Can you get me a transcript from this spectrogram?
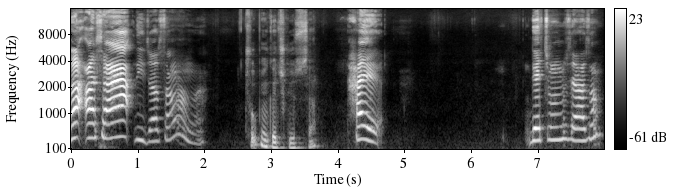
Ben aşağıya atlayacağız tamam mı? Çok mu yukarı çıkıyorsun sen? Hayır. Geçmemiz lazım.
